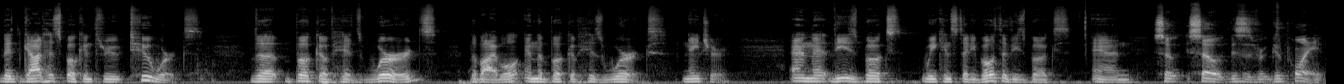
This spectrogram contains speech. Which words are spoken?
that God has spoken through two works the book of his words, the Bible, and the book of his works, nature. And that these books, we can study both of these books and, So, so this is a good point.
